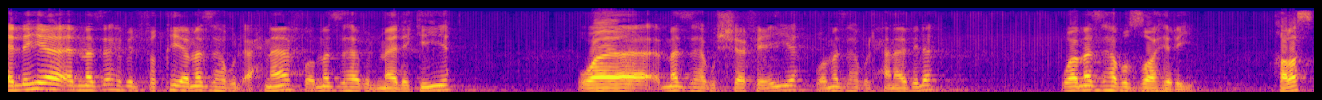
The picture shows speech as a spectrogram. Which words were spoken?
اللي هي المذاهب الفقهية مذهب الأحناف ومذهب المالكية ومذهب الشافعية ومذهب الحنابلة ومذهب الظاهرية. خلاص؟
